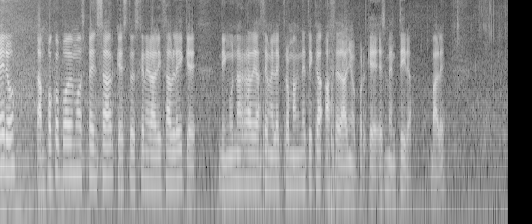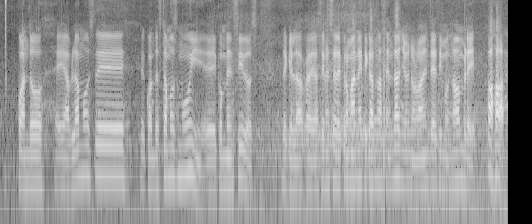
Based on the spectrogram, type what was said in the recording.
Pero tampoco podemos pensar que esto es generalizable y que ninguna radiación electromagnética hace daño, porque es mentira, ¿vale? Cuando eh, hablamos de... Eh, cuando estamos muy convencidos de que las radiaciones electromagnéticas no hacen daño, normalmente decimos, no hombre, jaja,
